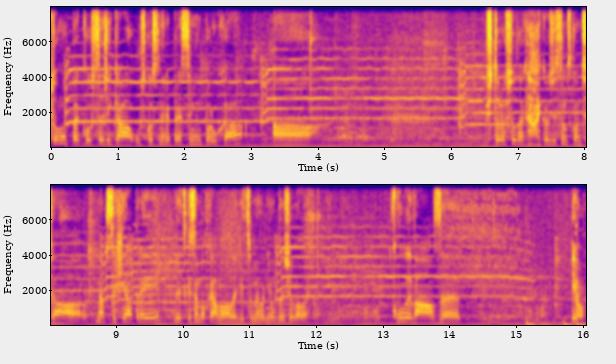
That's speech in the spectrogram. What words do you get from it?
Tomu peku se říká úzkostně depresivní porucha a už to došlo tak daleko, že jsem skončila na psychiatrii. Vždycky jsem potkávala lidi, co mi hodně ubližovali. Kvůli váze, jo,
